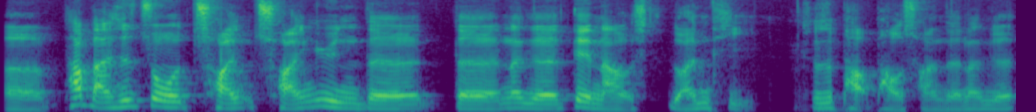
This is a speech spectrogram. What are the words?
呃，它本来是做船船运的的那个电脑软体，就是跑跑船的那个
